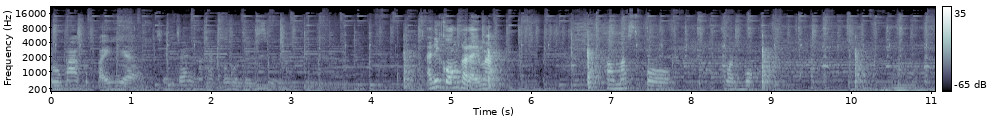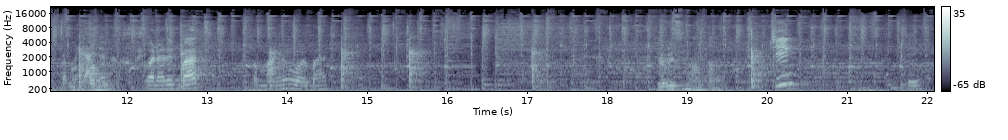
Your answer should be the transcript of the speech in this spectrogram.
Rumah kepahian. เนจันนะคะก็เลยซื้อมาอันนี้กองเท่าไหร่มา how much for one box จำไม่ได้นะวันละร้อยบาทประมาณนึงร้อยบาท Everything half time. Ching. Okay.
